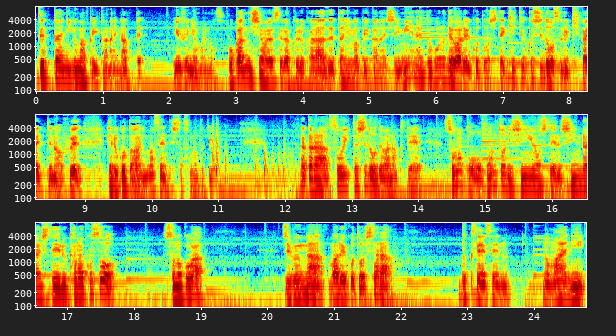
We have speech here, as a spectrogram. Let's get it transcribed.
絶対にうまくいかないなっていうふうに思います。他にしわ寄せが来るから絶対にうまくいかないし見えないところで悪いことをして結局指導する機会っていうのは増え減ることはありませんでしたその時は。だからそういった指導ではなくてその子を本当に信用している信頼しているからこそその子は自分が悪いことをしたらブック先生の前に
